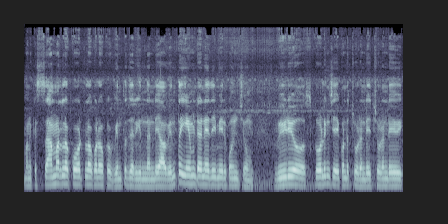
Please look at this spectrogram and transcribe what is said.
మనకి సామర్లకోటలో కూడా ఒక వింత జరిగిందండి. ఆ వింత ఏమిటనేది మీరు కొంచెం వీడియో స్క్రోలింగ్ చేయకుండా చూడండి. చూడండి.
